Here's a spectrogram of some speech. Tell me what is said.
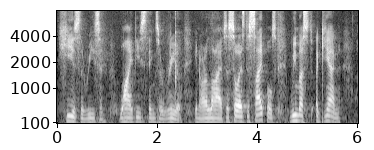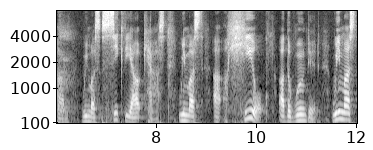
He is the reason why these things are real in our lives. And so, as disciples, we must again um, we must seek the outcast. We must uh, heal uh, the wounded. We must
